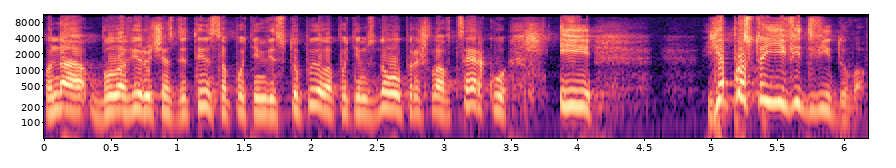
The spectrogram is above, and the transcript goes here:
Вона була віруюча з дитинства, потім відступила, потім знову прийшла в церкву. І я просто її відвідував.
